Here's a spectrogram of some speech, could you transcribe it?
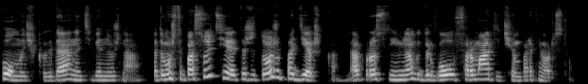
помощь, когда она тебе нужна. Потому что, по сути, это же тоже поддержка, да, просто немного другого формата, чем партнерство.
